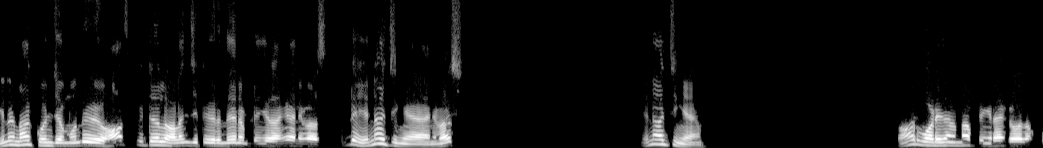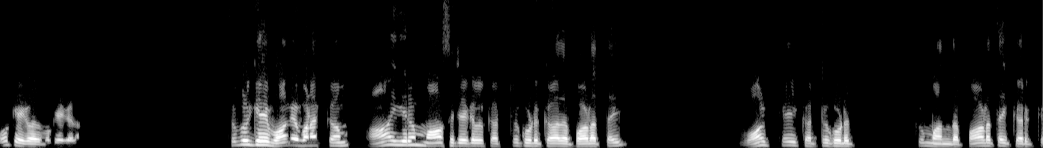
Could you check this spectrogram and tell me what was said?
இல்லைன்னா கொஞ்சம் வந்து ஹாஸ்பிட்டல் அலைஞ்சிட்டு இருந்தேன் அப்படிங்கிறாங்க நிவாஸ். அப்படியே என்னாச்சுங்க நிவாஸ்? என்னாச்சுங்க? கார் வாடகை தான் அப்படிங்கிறாங்க Gautham. Okay Gautham okay Gautham. Triple K வாங்க வணக்கம். ஆயிரம் ஆசிரியர்கள் கற்றுக் கொடுக்காத பாடத்தை வாழ்க்கை கற்றுக் கொடுக்கும் அந்த பாடத்தை கற்க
